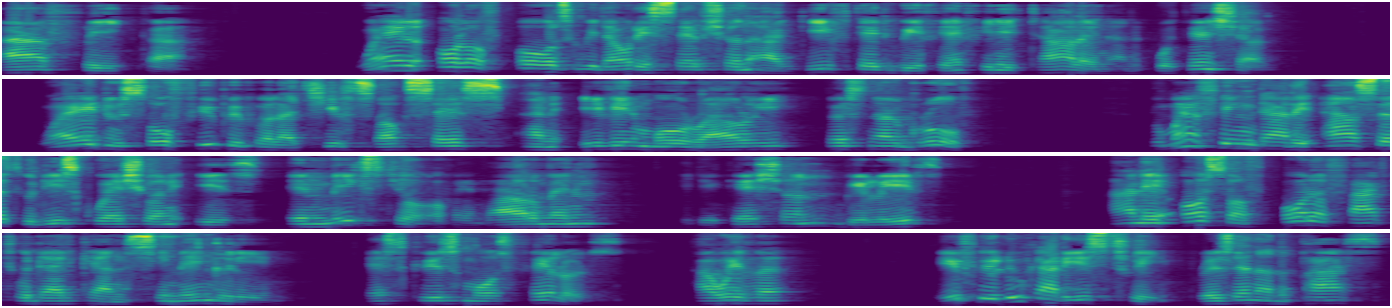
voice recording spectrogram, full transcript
Africa. While all of us without exception are gifted with infinite talent and potential. Why do so few people achieve success and even more rarely personal growth? You might think that the answer to this question is a mixture of environment, education, beliefs, and a host of other factors that can seemingly excuse most failures. However, if we look at history, present and past,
